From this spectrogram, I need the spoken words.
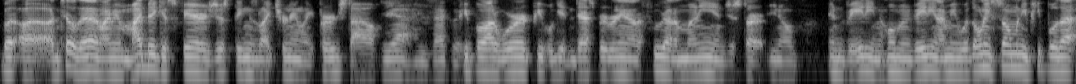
But uh, until then, I mean, my biggest fear is just things like turning like purge style. Yeah, exactly. People out of work, people getting desperate, running out of food, out of money, and just start, you know, invading, home invading. I mean, with only so many people that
